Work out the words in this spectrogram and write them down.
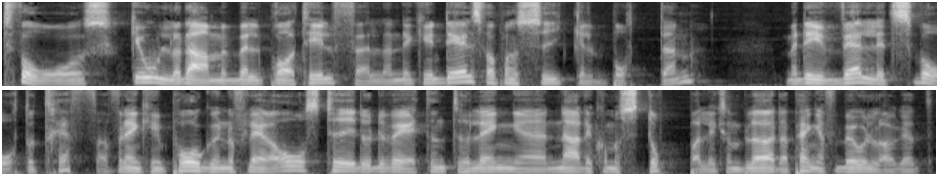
två skolor där med väldigt bra tillfällen. Det kan ju dels vara på en cykelbotten. Men det är ju väldigt svårt att träffa för den kan ju pågå under flera års tid och du vet inte hur länge, när det kommer stoppa liksom blöda pengar för bolaget.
